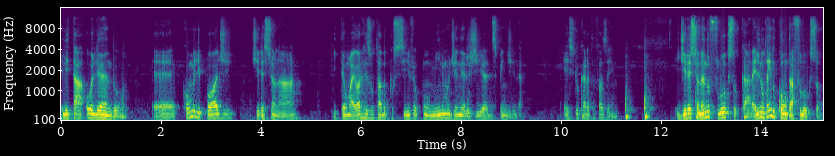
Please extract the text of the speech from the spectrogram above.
ele está olhando é, como ele pode direcionar e ter o maior resultado possível com o mínimo de energia despendida. É isso que o cara está fazendo. E direcionando o fluxo, cara. Ele não está indo contra fluxo.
